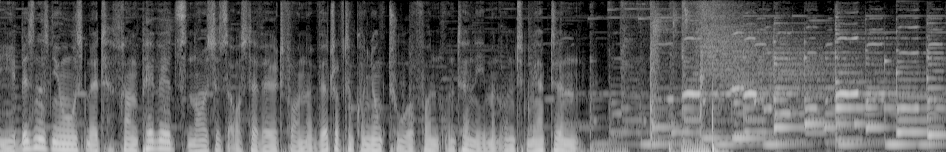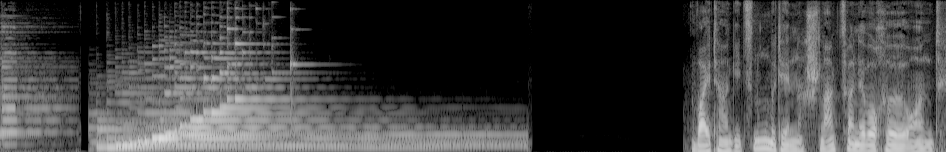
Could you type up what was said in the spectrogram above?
Die Business News mit Frank Pewitz, Neuestes aus der Welt von Wirtschaft und Konjunktur von Unternehmen und Märkten. Weiter geht's nun mit den Schlagzeilen der Woche und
